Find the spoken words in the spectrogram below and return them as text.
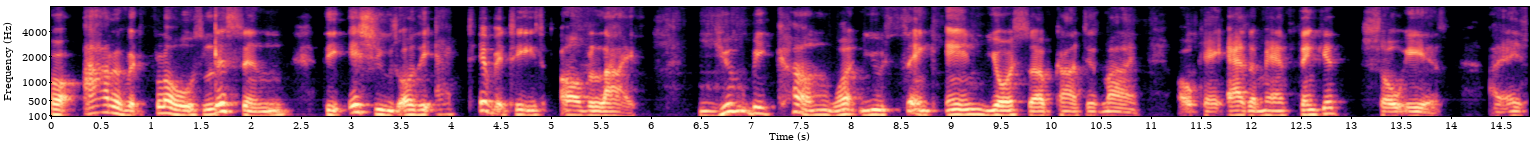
for out of it flows, listen, the issues or the activities of life. You become what you think in your subconscious mind. Okay, as a man thinketh, so is. I,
